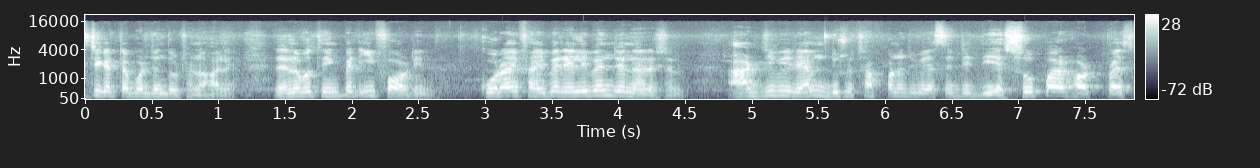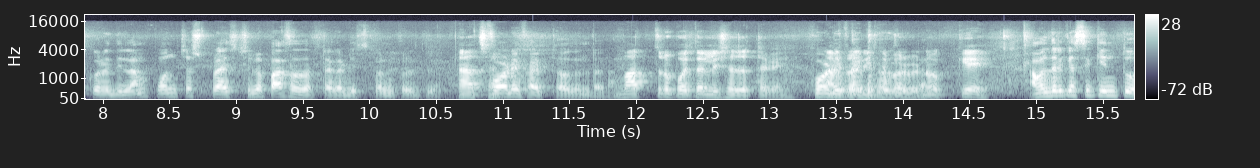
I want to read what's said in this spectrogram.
স্টিকারটা পর্যন্ত উঠানো হয়নি। Lenovo ThinkPad E fourteen core i ফাইভের ইলেভেন জেনারেশন আট জিবি র্যাম দুশো ছাপ্পান্ন জিবি এসএসডি দিয়ে সুপার হট প্রাইস করে দিলাম। পঞ্চাশ প্রাইস ছিল পাঁচ হাজার টাকা ডিসকাউন্ট করে দিলাম। আচ্ছা। ফর্টি ফাইভ থাউজেন্ড টাকা। মাত্র পঁয়তাল্লিশ হাজার টাকায়। ফর্টি ফাইভ নিতে পারবেন ওকে আমাদের কাছে কিন্তু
